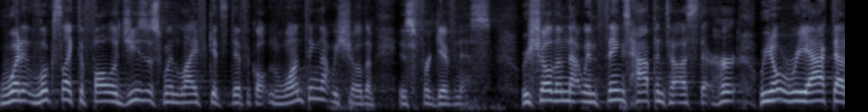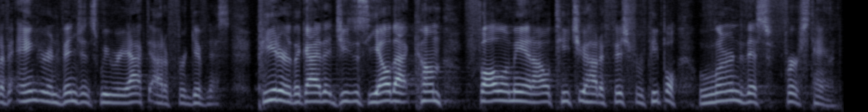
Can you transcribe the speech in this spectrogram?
what it looks like to follow Jesus when life gets difficult. And one thing that we show them is forgiveness. We show them that when things happen to us that hurt, we don't react out of anger and vengeance, we react out of forgiveness. Peter, the guy that Jesus yelled at, "Come, follow me and I will teach you how to fish for people," learned this firsthand.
